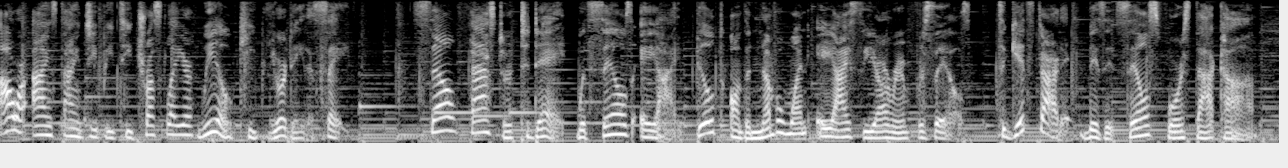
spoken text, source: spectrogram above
our Einstein GPT Trust Layer will keep your data safe. Sell faster today with Sales AI built on the number one AI CRM for sales. To get started, visit salesforce.com.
